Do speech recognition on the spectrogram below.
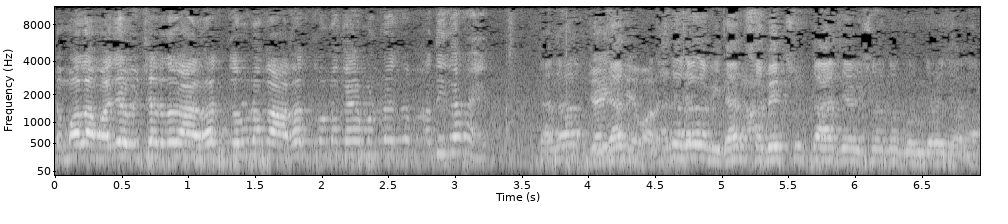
तर मला माझ्या विचारधारा आघात करू नका आघात करू नका हे म्हणण्याचा अधिकार आहे. दादा विधानसभेत सुद्धा आज या विषयावर गोंधळ झाला.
